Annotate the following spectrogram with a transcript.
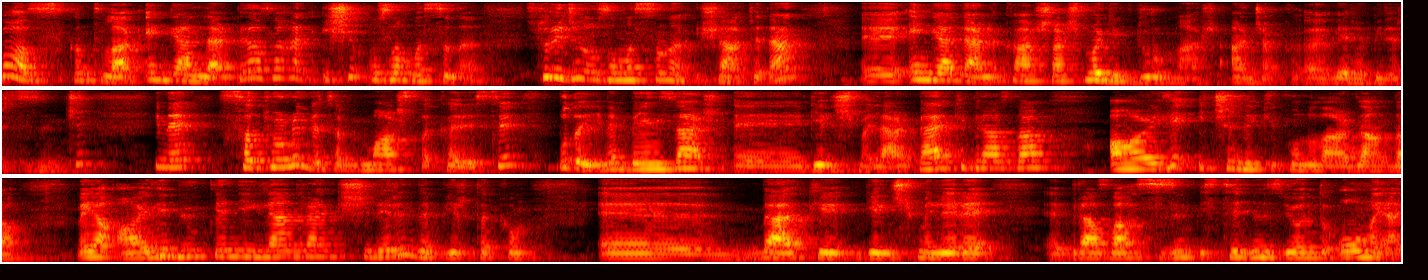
bazı sıkıntılar, engeller biraz daha hani işin uzamasını, sürecin uzamasını işaret eden e, engellerle karşılaşma gibi durumlar ancak e, verebilir sizin için. Yine Satürn'ün de tabii Mars'la karesi bu da yine benzer e, gelişmeler. Belki biraz daha aile içindeki konulardan da veya aile büyüklerini ilgilendiren kişilerin de bir takım e, belki gelişmelere e, biraz daha sizin istediğiniz yönde olmayan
